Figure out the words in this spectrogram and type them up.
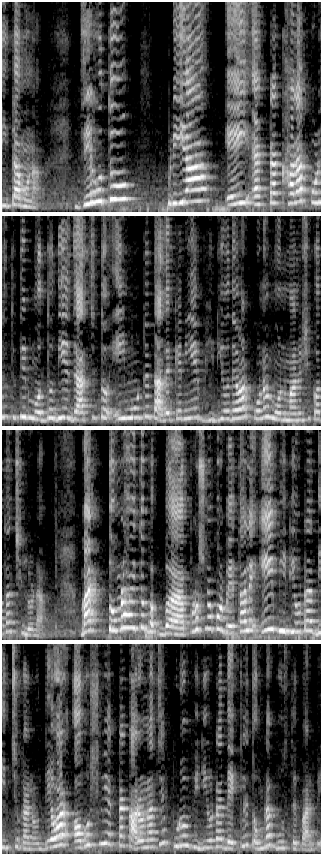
দিতামও না। যেহেতু প্রিয়া এই একটা খারাপ পরিস্থিতির মধ্য দিয়ে যাচ্ছে, তো এই মুহূর্তে তাদেরকে নিয়ে ভিডিও দেওয়ার কোনো মন মানসিকতা ছিল না। বাট তোমরা হয়তো প্রশ্ন করবে, তাহলে এই ভিডিওটা দিচ্ছ কেন? দেওয়ার অবশ্যই একটা কারণ আছে, পুরো ভিডিওটা দেখলে তোমরা বুঝতে পারবে।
